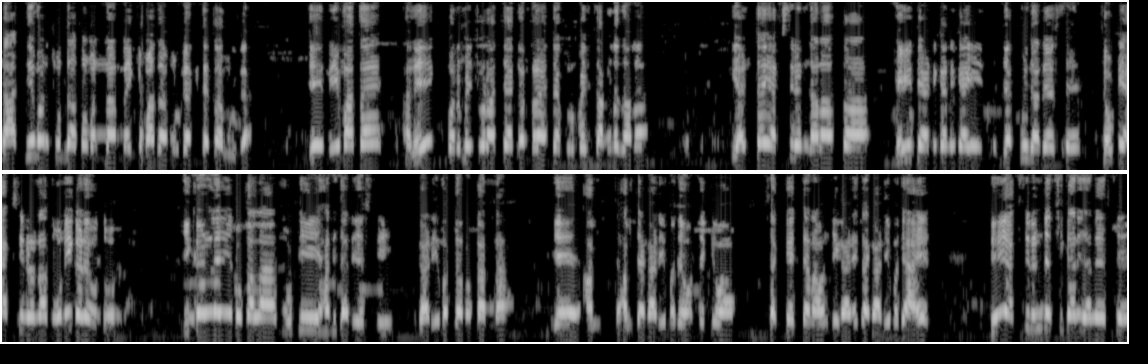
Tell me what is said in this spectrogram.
जातीवर सुद्धा असं म्हणणार नाही की माझा मुलगा की त्याचा मुलगा. जे नियमात आहे आणि एक परमेश्वराच्या गणरायाच्या कृपेने चांगलं झालं. यांचाही ऍक्सिडेंट झाला असता हेही त्या ठिकाणी काही जखमी झाले असते शेवटी ऍक्सिडेंट हा दोन्हीकडे होतो इकडल्याही लोकांना मोठी हानी झाली असती गाडीमधल्या लोकांना जे आम- आमच्या गाडीमध्ये होते किंवा संकेतच्या नावांची गाडी त्या गाडीमध्ये आहेत ते ऍक्सिडेंटचे शिकारी झाले असते.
